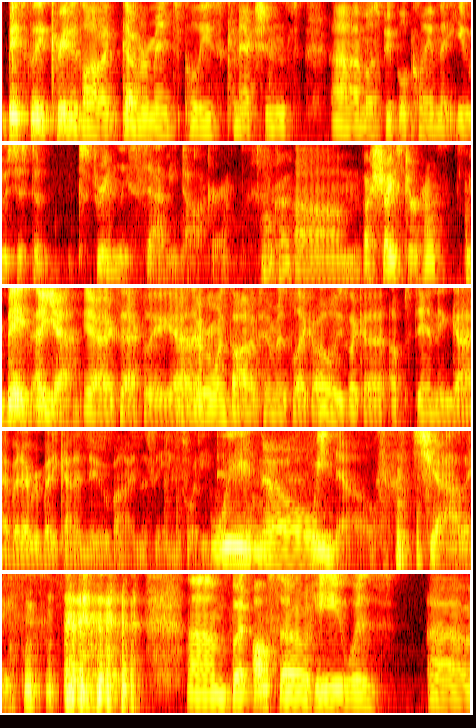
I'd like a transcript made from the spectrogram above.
basically created a lot of government police connections. Uh, most people claim that he was just an extremely savvy talker. Okay. Um, A shyster, huh? Base, uh, yeah, yeah, exactly. Yeah, everyone thought of him as like, oh, he's like a upstanding guy, but everybody kind of knew behind the scenes what he did. We know. We know, Charlie. um, but also, he was uh,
